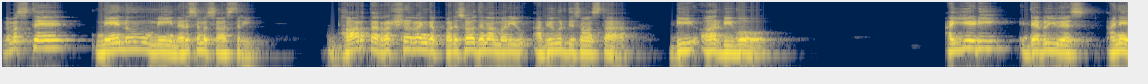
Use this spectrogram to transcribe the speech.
నమస్తే నేను మీ నరసింహ శాస్త్రి భారత రక్షణ రంగ పరిశోధన మరియు అభివృద్ధి సంస్థ డిఆర్డిఓ ఐఏడి డబ్ల్యూఎస్ అనే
